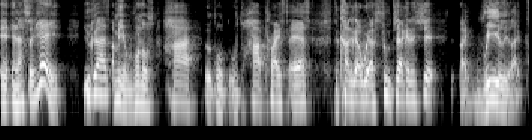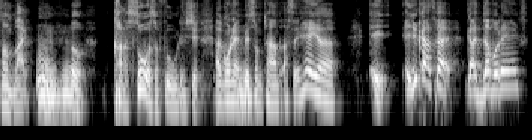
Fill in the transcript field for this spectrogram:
and, and I say, hey, you guys, I mean, one of those high, those, those high priced ass, the kind of gotta wear a suit jacket and shit, like really, like, I'm like, ooh, Mm-hmm. oh, connoisseurs of food and shit. I go in that bitch sometimes. I say, hey, uh, hey, hey, you guys got got deviled eggs?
